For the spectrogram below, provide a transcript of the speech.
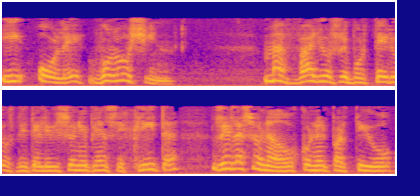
y Ole Voloshin, más varios reporteros de televisión y prensa escrita relacionados con el partido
